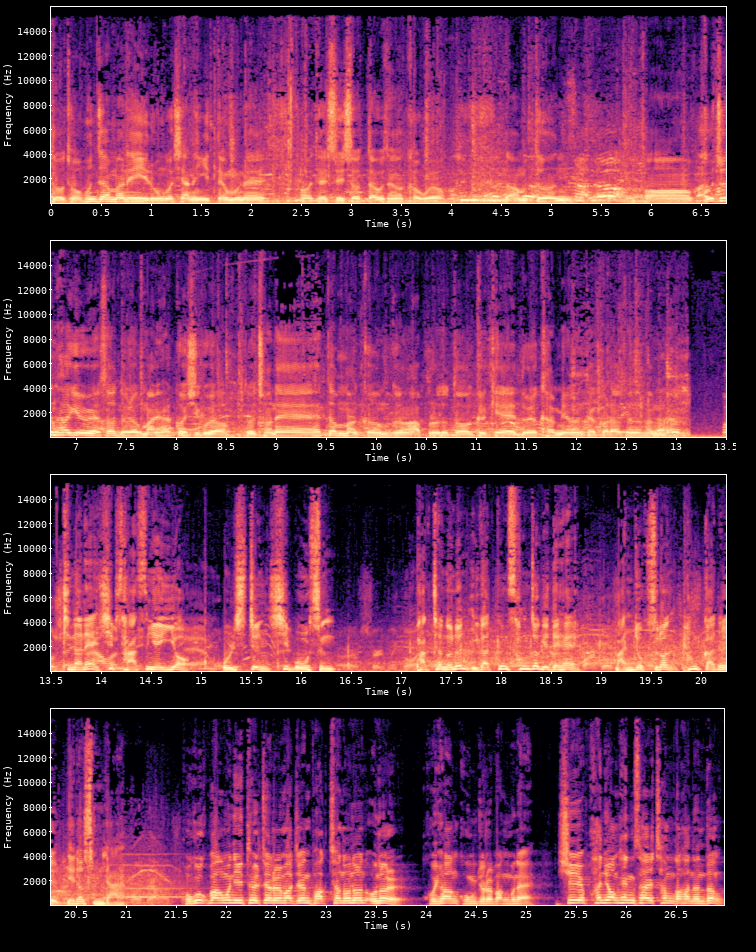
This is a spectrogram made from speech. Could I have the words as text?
또 저 혼자만이 이룬 것이 아니기 때문에 어, 될 수 있었다고 생각하고요. 아무튼 어, 꾸준하기 위해서 노력 많이 할 것이고요. 또 전에 했던 만큼 그 앞으로도 더 그렇게 노력하면 될 거라고 생각합니다. 지난해 14승에 이어 올 시즌 15승. 박찬호는 이 같은 성적에 대해 만족스러운 평가를 내렸습니다. 고국 방문 이틀째를 맞은 박찬호는 오늘 고향 공주를 방문해 시 환영 행사에 참가하는 등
